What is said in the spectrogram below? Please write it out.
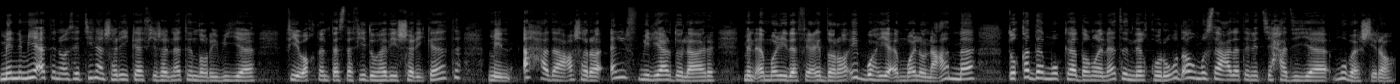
من 160 شركة في جنات ضريبية. في وقت تستفيد هذه الشركات من 11 ألف مليار دولار من أموال دافع دافعي الضرائب وهي أموال عامة تقدم كضمانات للقروض أو مساعدة اتحادية مباشرة.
